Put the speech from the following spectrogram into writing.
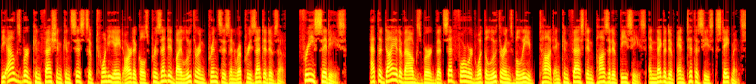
The Augsburg Confession consists of 28 articles presented by Lutheran princes and representatives of «free cities» at the Diet of Augsburg that set forward what the Lutherans believed, taught and confessed in positive theses and negative antitheses statements.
